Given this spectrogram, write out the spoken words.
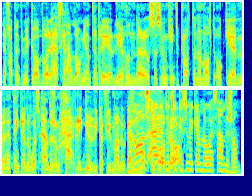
jag fattar inte mycket av vad det här ska handla om egentligen. För det är, det är hundar och så, så de kan ju inte prata normalt. Och, eh, men jag tänker ändå Wes Anderson, herregud vilka filmer han har gjort. Det här Vad måste är det vara du bra. tycker så mycket om med Wes Anderson?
